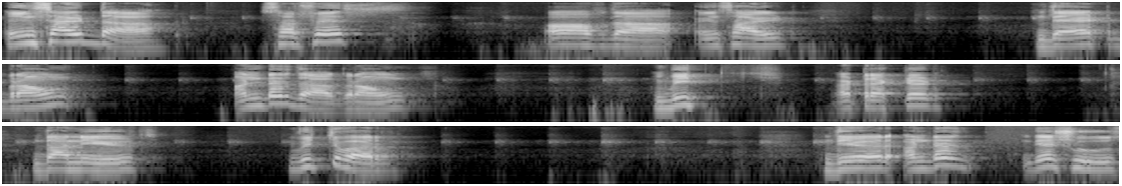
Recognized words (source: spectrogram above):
inside the surface of the inside that brown under the ground which attracted the nails which were there under their shoes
